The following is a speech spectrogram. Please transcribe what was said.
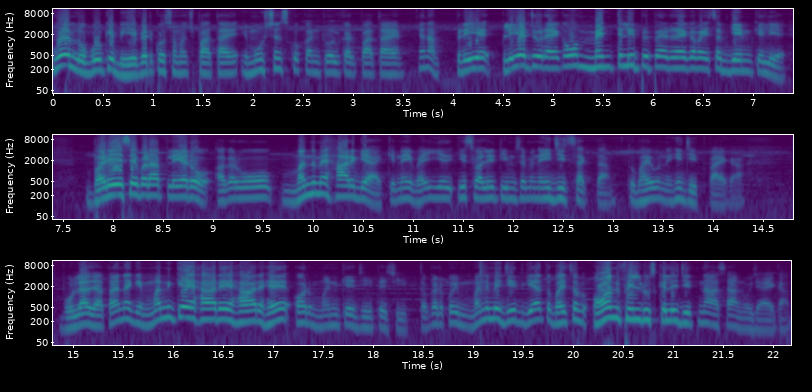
वो लोगों के बिहेवियर को समझ पाता है इमोशंस को कंट्रोल कर पाता है है ना? प्लेयर जो रहेगा वो मेंटली प्रिपेयर रहेगा भाई सब गेम के लिए। बड़े से बड़ा प्लेयर हो, अगर वो मन में हार गया कि नहीं भाई, ये इस वाली टीम से मैं नहीं जीत सकता तो भाई वो नहीं जीत पाएगा। बोला जाता है ना कि मन के हारे हार है और मन के जीते जीत। तो अगर कोई मन में जीत गया तो भाई सब ऑन फ़ील्ड उसके लिए जीतना आसान हो जाएगा।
